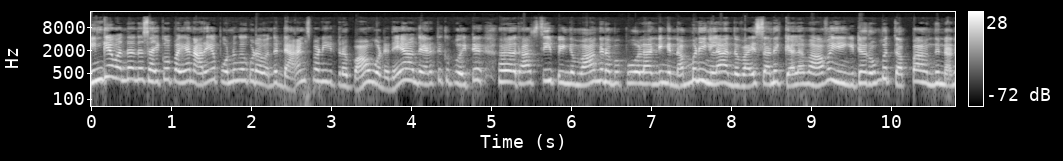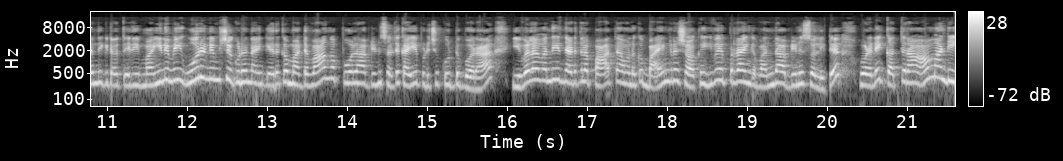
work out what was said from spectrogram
இங்கே வந்து அந்த சைக்கோ பையன் நிறைய பொண்ணுங்க கூட வந்து டான்ஸ் பண்ணிட்டு இருப்பான். உடனே அந்த இடத்துக்கு போயிட்டு "அஹ், இப்போ இங்கே வாங்க நம்ம போகலாம் நீங்கள் நம்புனீங்களா அந்த வயசான கிழவன்? அவன் என்கிட்ட ரொம்ப தப்பாக வந்து நடந்துக்கிட்டா தெரியுமா? இனிமேல் ஒரு நிமிஷம் கூட நான் இங்கே இருக்க மாட்டேன். வாங்க போகலாம் அப்படின்னு சொல்லிட்டு கையை பிடிச்சி கூட்டு போறா. இவளை வந்து இந்த இடத்துல பார்த்து அவனுக்கு பயங்கர ஷாக்கு இவ எப்படா இங்கே வந்தா அப்படின்னு சொல்லிட்டு உடனே கத்துறான் ஆமாண்டி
